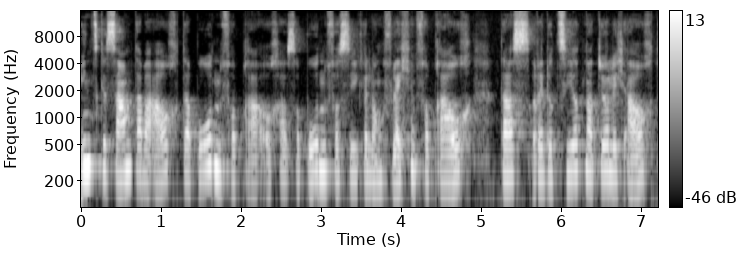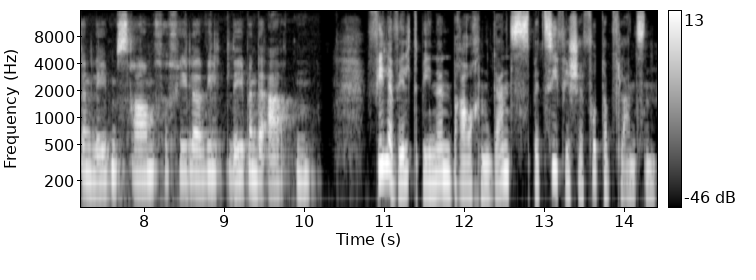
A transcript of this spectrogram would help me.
Insgesamt aber auch der Bodenverbrauch, also Bodenversiegelung, Flächenverbrauch, das reduziert natürlich auch den Lebensraum für viele wildlebende Arten. Viele Wildbienen brauchen ganz spezifische Futterpflanzen.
